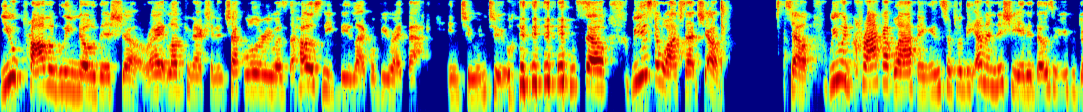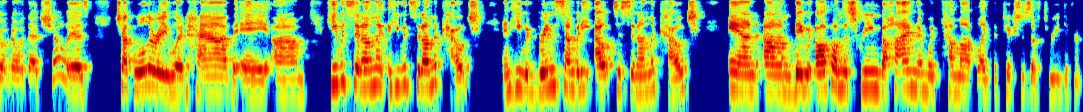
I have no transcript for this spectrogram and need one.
you probably know this show, right? Love Connection. And Chuck Woolery was the host, and he'd be like, We'll be right back in two and two. so we used to watch that show. So we would crack up laughing. And so for the uninitiated, those of you who don't know what that show is, Chuck Woolery would have a um, he would sit on the he would sit on the couch and he would bring somebody out to sit on the couch and um, they would up on the screen behind them would come up like the pictures of three different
